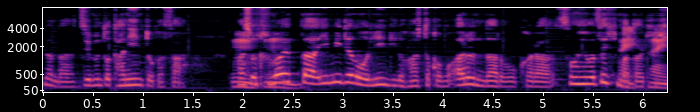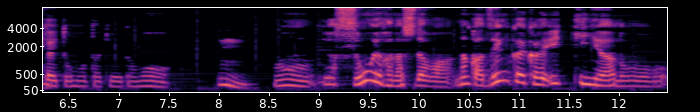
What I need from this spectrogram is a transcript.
なんだ、自分と他人とかさ、話を踏まえた意味での倫理の話とかもあるんだろうから、その辺はぜひまた聞きたいと思ったけれども、うん。うん。いや、すごい話だわ。なんか前回から一気にあの、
